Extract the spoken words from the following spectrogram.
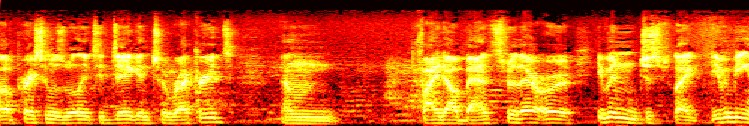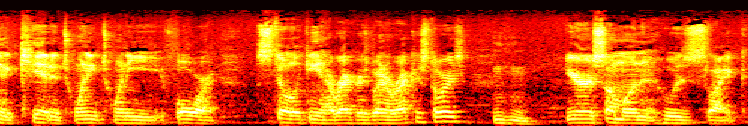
a person who's willing to dig into records and find out bands through there, or even just like even being a kid in 2024, still looking at records, going to record stores. Mm-hmm. You're someone who's like.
